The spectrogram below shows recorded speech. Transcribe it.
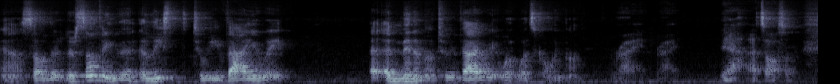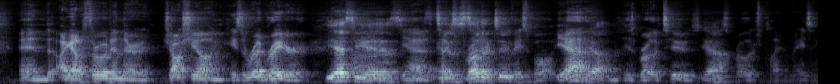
Yeah, so there, there's something that at least to evaluate, at minimum, to evaluate what, what's going on. Right, right. Yeah, that's awesome. And I got to throw it in there. Josh Jung, he's a Red Raider. Yes, he um, is. Yeah, and his brother Tech too. Baseball. Yeah, yeah, his brother too. His, yeah, his brother's playing amazing.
